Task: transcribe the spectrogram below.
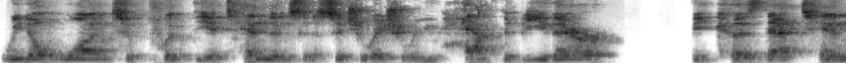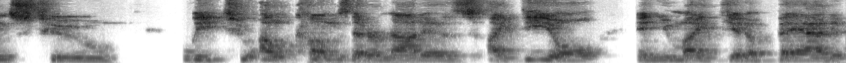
we don't want to put the attendance in a situation where you have to be there because that tends to lead to outcomes that are not as ideal and you might get a bad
